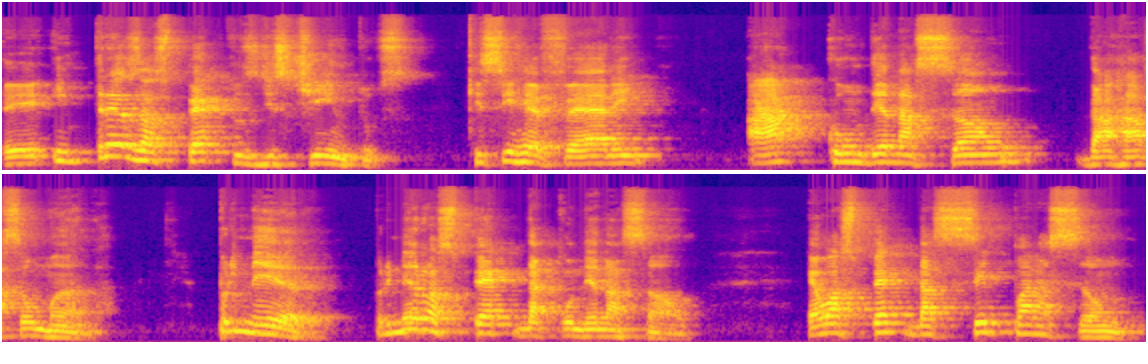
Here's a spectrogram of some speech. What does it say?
eh, em três aspectos distintos que se referem à condenação da raça humana. Primeiro, primeiro aspecto da condenação é o aspecto da separação.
